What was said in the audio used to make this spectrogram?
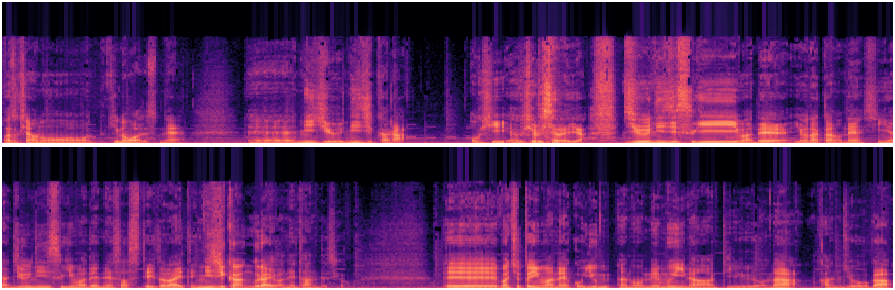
私、あのー、昨日はですね、えー、22時からおひ、お昼じゃないや、12時過ぎまで、夜中のね、深夜12時過ぎまで寝させていただいて、2時間ぐらいは寝たんですよ。で、まあ、ちょっと今ねこうあの眠いなっていうような感情が、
